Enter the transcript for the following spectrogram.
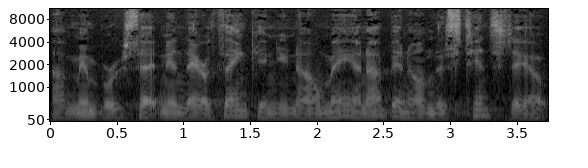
I remember sitting in there thinking, you know, man, I've been on this 10 step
